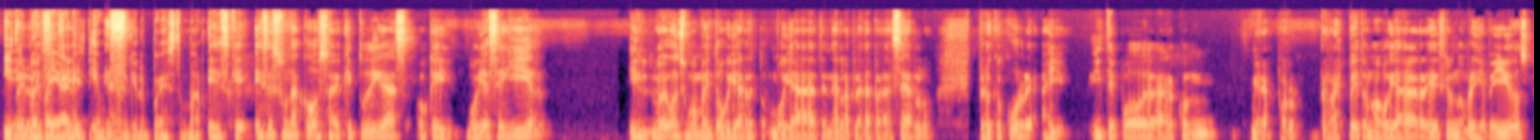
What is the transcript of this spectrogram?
Y Pero después es va a llegar el tiempo en el que lo puedes tomar. Es que esa es una cosa, que tú digas, ok, voy a seguir y luego en su momento voy a, voy a tener la plata para hacerlo. Pero ¿qué ocurre? Hay, y te puedo dar con, mira, por respeto no voy a agarrar decir nombres y apellidos,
